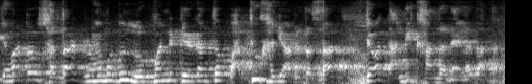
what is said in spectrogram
जेव्हा तो सत्याग्रहामधून लोकमान्य टिळकांचं पार्थिव खाली आणत असतात तेव्हा गांधी खांदा द्यायला जातात.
